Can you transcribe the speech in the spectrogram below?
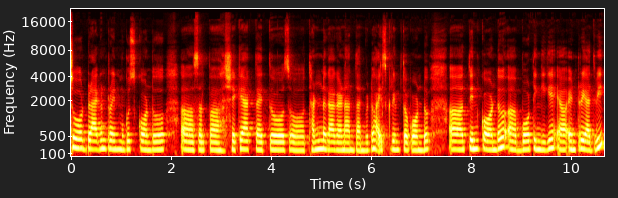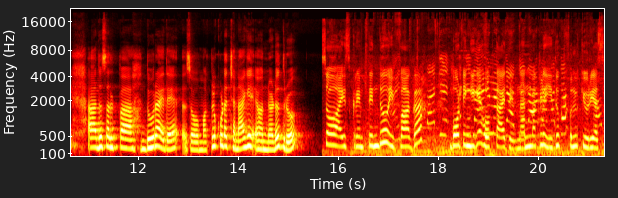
ಸೊ ಡ್ರ್ಯಾಗನ್ ಟ್ರೈನ್ ಮುಗಿಸ್ಕೊಂಡು ಸ್ವಲ್ಪ ಸೆಕೆ ಆಗ್ತಾಯಿತ್ತು ಸೊ ತಣ್ಣಗಾಗೋಣ ಅಂತ ಅಂದ್ಬಿಟ್ಟು ಐಸ್ ಕ್ರೀಮ್ ತೊಗೊಂಡು ತಿಂದ್ಕೊಂಡು ತಿನ್ಕೊಂಡು ಬೋಟಿಂಗಿಗೆ ಎಂಟ್ರಿ ಆದ್ವಿ. ಅದು ಸ್ವಲ್ಪ ದೂರ ಇದೆ. ಸೊ ಮಕ್ಕಳು ಕೂಡ ಚೆನ್ನಾಗಿ ನಡೆದ್ರು. ಸೊ ಐಸ್ ಕ್ರೀಮ್ ತಿಂದು ಇವಾಗ ಬೋಟಿಂಗಿಗೆ ಹೋಗ್ತಾ ಇದ್ದೀವಿ. ನನ್ನ ಮಕ್ಕಳು ಇದು ಫುಲ್ ಕ್ಯೂರಿಯಸ್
